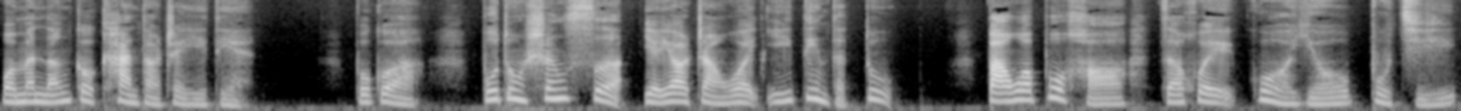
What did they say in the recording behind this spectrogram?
我们能够看到这一点。不过，不动声色也要掌握一定的度，把握不好，则会过犹不及。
